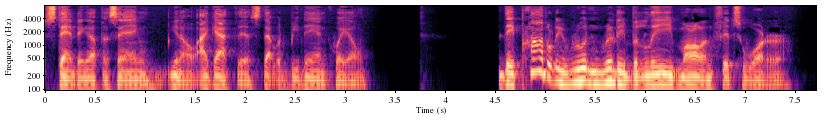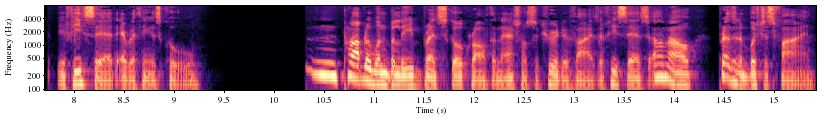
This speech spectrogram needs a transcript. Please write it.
standing up and saying, you know, I got this. That would be Dan Quayle. They probably wouldn't really believe Marlin Fitzwater if he said everything is cool, mm, probably wouldn't believe Brent Scowcroft, the national security advisor, if he says, oh no, President Bush is fine.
